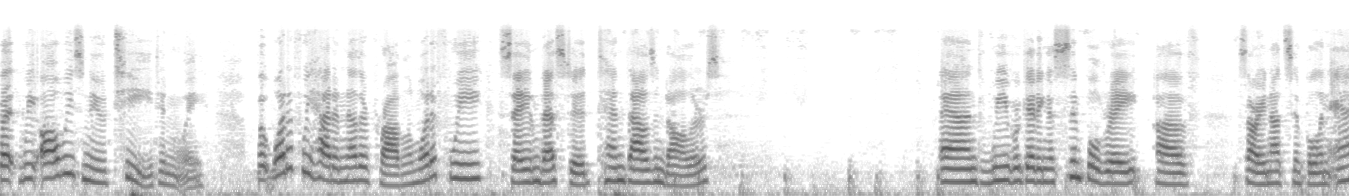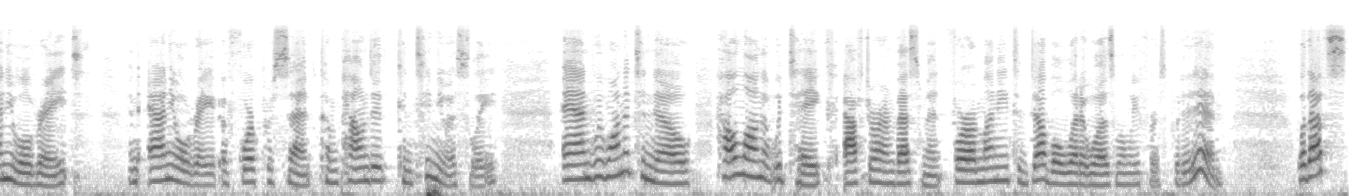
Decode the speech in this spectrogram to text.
But we always knew t, didn't we? But what if we had another problem? What if we, say, invested $10,000 and we were getting a simple rate of, sorry, not simple, an annual rate, an annual rate of 4% compounded continuously. And we wanted to know how long it would take after our investment for our money to double what it was when we first put it in. Well, that's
